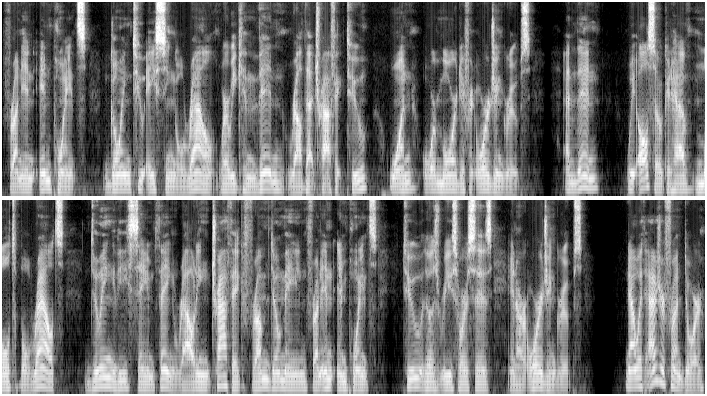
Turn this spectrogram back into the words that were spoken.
front end endpoints going to a single route where we can then route that traffic to one or more different origin groups. And then we also could have multiple routes doing the same thing, routing traffic from domain front end endpoints to those resources in our origin groups. Now, with Azure Front Door,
